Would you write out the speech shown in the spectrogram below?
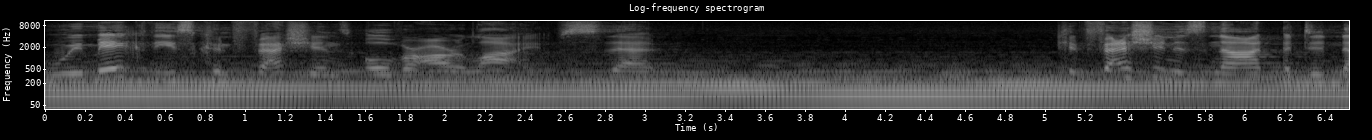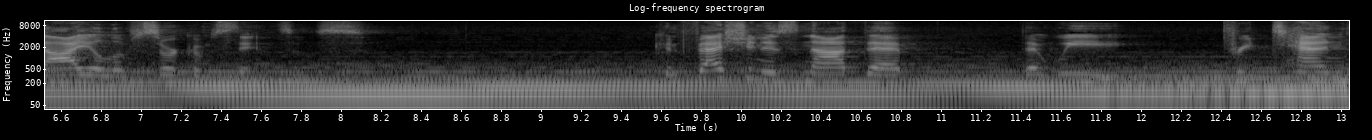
when we make these confessions over our lives, that confession is not a denial of circumstances. Confession is not that that we pretend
